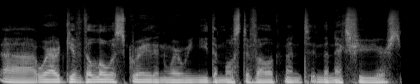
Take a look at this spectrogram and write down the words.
uh, where I would give the lowest grade and where we need the most development in the next few years.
